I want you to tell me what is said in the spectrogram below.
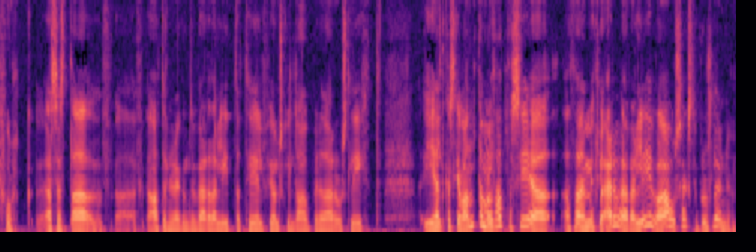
fólk, að sérst að atvinnureikundum verða að líta til fjölskylda ábyrðar og slíkt. Ég held kannski að vandamál þarna sé að, að það er miklu erfiðar að lifa á 60% launum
